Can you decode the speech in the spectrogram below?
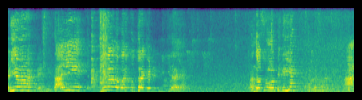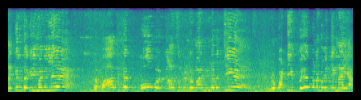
அடியா தாயி தீராத வரைக்கும் உத்தரம் கேட்டுட்டு நிக்கிறாயா? சந்தோஷம் ஒத்துக்கிறியா? நான் இருக்கிற தகரிமன் இல்ல இந்த பாதுகாப்பு கோபுர கலசம் என்ற மாதிரி நின்ன வச்சு ஒரு பட்டி பேர் வழங்க வைக்கிறனாயா?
